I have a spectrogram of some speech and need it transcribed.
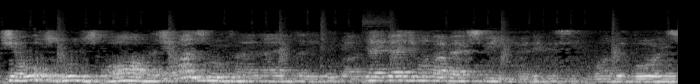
tinha outros grupos, Cobra, tinha vários grupos na, na época ali. E a ideia de montar Backspin em 85, um ano depois,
